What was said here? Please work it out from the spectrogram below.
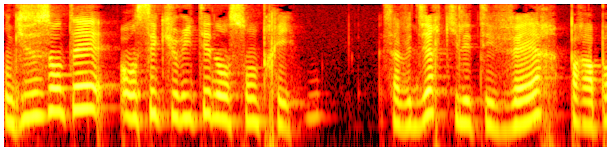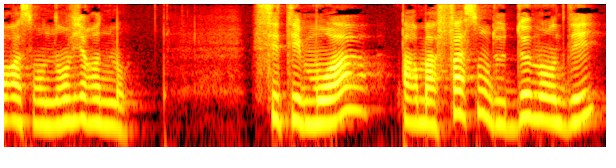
Donc il se sentait en sécurité dans son pré. Ça veut dire qu'il était vert par rapport à son environnement. C'était moi, par ma façon de demander,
